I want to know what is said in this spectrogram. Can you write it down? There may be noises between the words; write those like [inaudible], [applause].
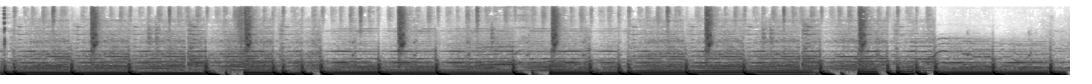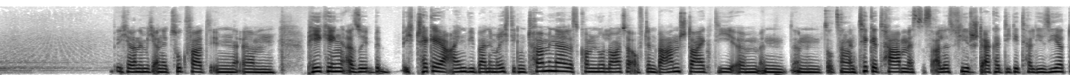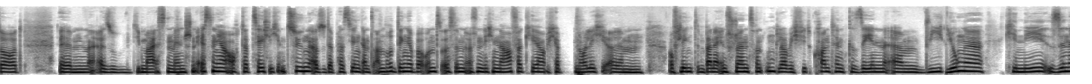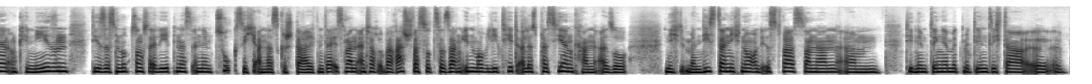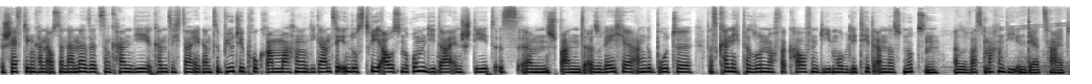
Ich erinnere mich an eine Zugfahrt in ähm, Peking. Also ich checke ja ein wie bei einem richtigen Terminal. Es kommen nur Leute auf den Bahnsteig, die ähm, ein, ein, sozusagen ein Ticket haben. Es ist alles viel stärker digitalisiert dort. Ähm, also die meisten Menschen essen ja auch tatsächlich in Zügen. Also da passieren ganz andere Dinge bei uns als im öffentlichen Nahverkehr. Ich habe neulich ähm, auf LinkedIn bei einer Influencerin unglaublich viel Content gesehen, ähm, wie junge Chinesinnen und Chinesen dieses Nutzungserlebnis in dem Zug sich anders gestalten. Da ist man einfach überrascht, was sozusagen in Mobilität alles passieren kann. Also nicht, man liest da nicht nur und isst was, sondern ähm, die nimmt Dinge mit, mit denen sich da äh, beschäftigen kann, auseinandersetzen kann. Die kann sich da ihr ganze Beauty-Programm machen. Die ganze Industrie außenrum, die da entsteht, ist ähm, spannend. Also welche Angebote, was kann ich Personen noch verkaufen, die Mobilität anders nutzen? Also was machen die in der Zeit?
